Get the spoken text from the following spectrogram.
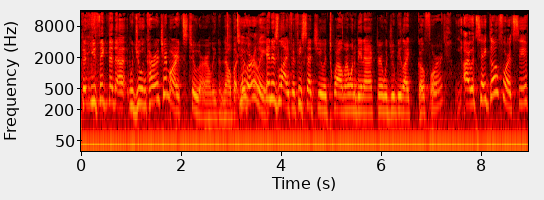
Do you think that, uh, would you encourage him, or it's too early to know? But Too would- early. In his life, if he said to you at 12, I want to be an actor, would you be like, go for it? I would say, Go for it. See if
